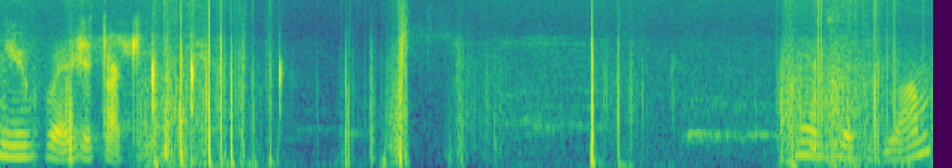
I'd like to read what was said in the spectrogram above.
Niech będzie taki. Nie zrobiłam.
